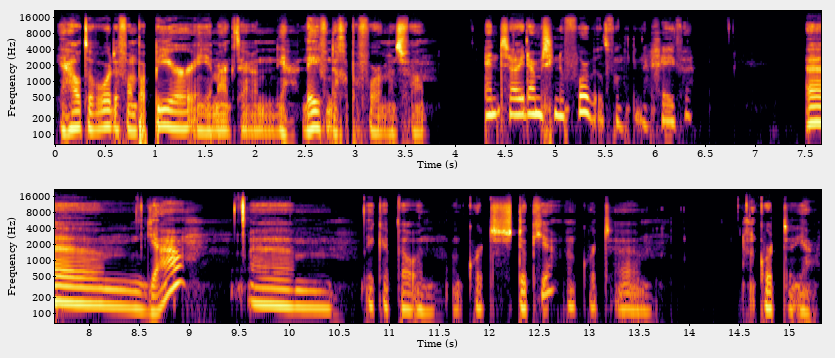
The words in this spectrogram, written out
je haalt de woorden van papier en je maakt daar een ja, levendige performance van. En zou je daar misschien een voorbeeld van kunnen geven? Um, ja, um, ik heb wel een, een kort stukje, een kort, um, een kort uh, ja,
